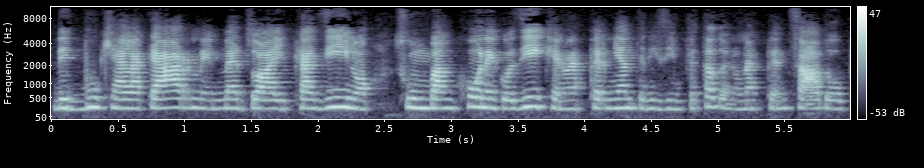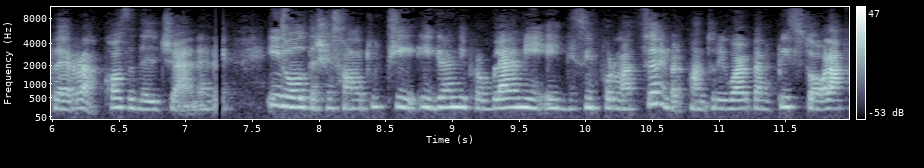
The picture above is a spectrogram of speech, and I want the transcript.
dei buchi alla carne in mezzo al casino su un bancone così che non è per niente disinfettato e non è pensato per cose del genere. Inoltre ci sono tutti i grandi problemi e disinformazioni per quanto riguarda la pistola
